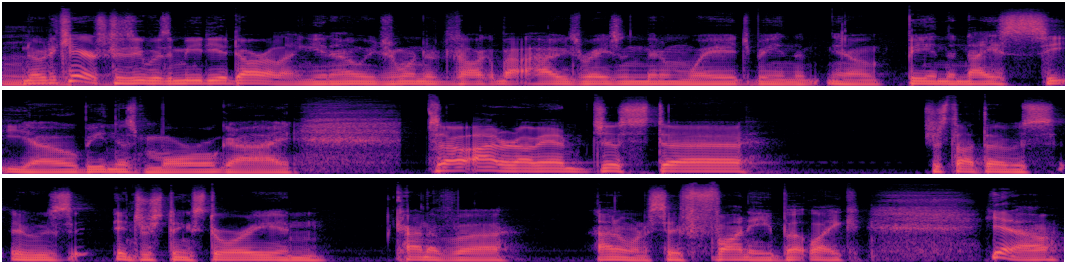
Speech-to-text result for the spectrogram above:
Nobody cares because he was a media darling. You know, he just wanted to talk about how he's raising the minimum wage, being the you know being the nice CEO, being this moral guy. So I don't know, man. Just uh, just thought that was it was interesting story and kind of uh, I don't want to say funny, but like, you know,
